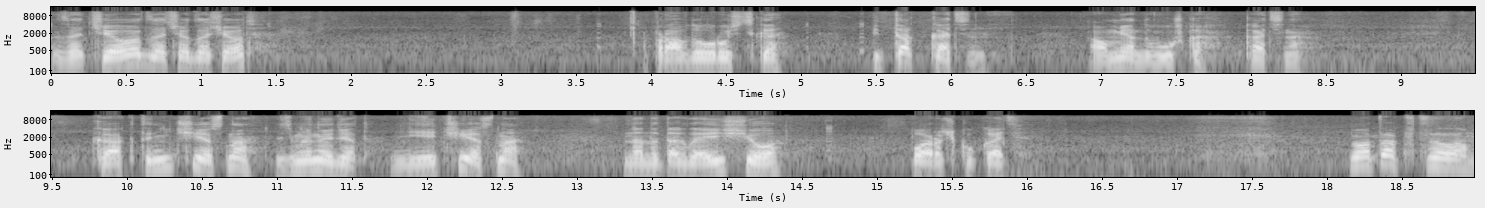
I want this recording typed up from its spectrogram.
Зачет, зачет, зачет. Правда, у Рустика пятак Катин, а у меня двушка Катина. Как-то нечестно, земляной дед. Нечестно. Надо тогда еще парочку кать. Ну а так в целом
